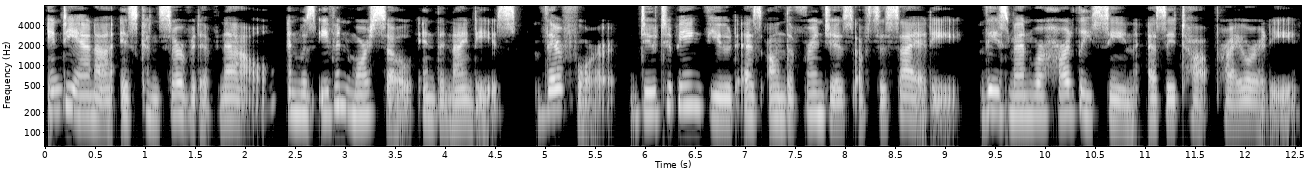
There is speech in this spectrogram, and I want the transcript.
Indiana is conservative now, and was even more so in the 90s. Therefore, due to being viewed as on the fringes of society, these men were hardly seen as a top priority.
